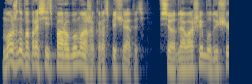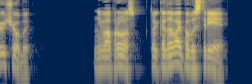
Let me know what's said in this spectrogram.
Можно попросить пару бумажек распечатать? Все для вашей будущей учебы». «Не вопрос. Только давай побыстрее.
